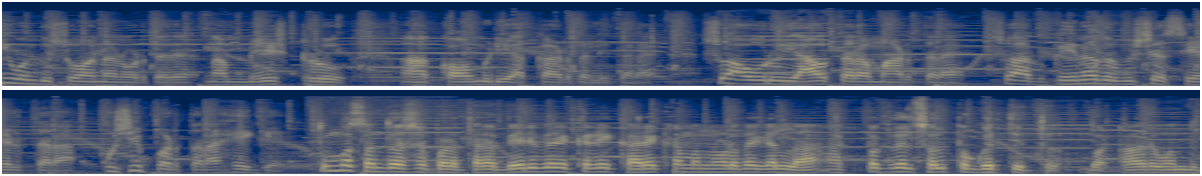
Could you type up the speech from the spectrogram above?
ಈ ಒಂದು ಶೋನ ನೋಡ್ತಾ ಇದ್ದಾರೆ. ನಮ್ಮ ಮೇಷ್ಟ್ರು ಕಾಮಿಡಿ ಅಖಾಡದಲ್ಲಿದ್ದಾರೆ. ಸೊ ಅವರು ಯಾವ ಥರ ಮಾಡ್ತಾರೆ? ಸೊ ಅದಕ್ಕೆ ಏನಾದರೂ ವಿಷಯ ಹೇಳ್ತಾರಾ? ಖುಷಿ ಪಡ್ತಾರಾ? ಹೇಗೆ? ತುಂಬ ಸಂತೋಷ ಪಡ್ತಾರೆ. ಬೇರೆ ಬೇರೆ ಕಡೆ ಕಾರ್ಯಕ್ರಮ ನೋಡಿದಾಗೆಲ್ಲ ಅಕ್ಕಪಕ್ಕದಲ್ಲಿ ಸ್ವಲ್ಪ ಗೊತ್ತಿತ್ತು. ಬಟ್ ಆದರೆ ಒಂದು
